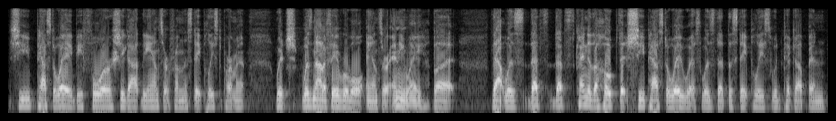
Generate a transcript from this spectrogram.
she passed away before she got the answer from the state police department, which was not a favorable answer anyway. But that was that's that's kind of the hope that she passed away with was that the state police would pick up and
